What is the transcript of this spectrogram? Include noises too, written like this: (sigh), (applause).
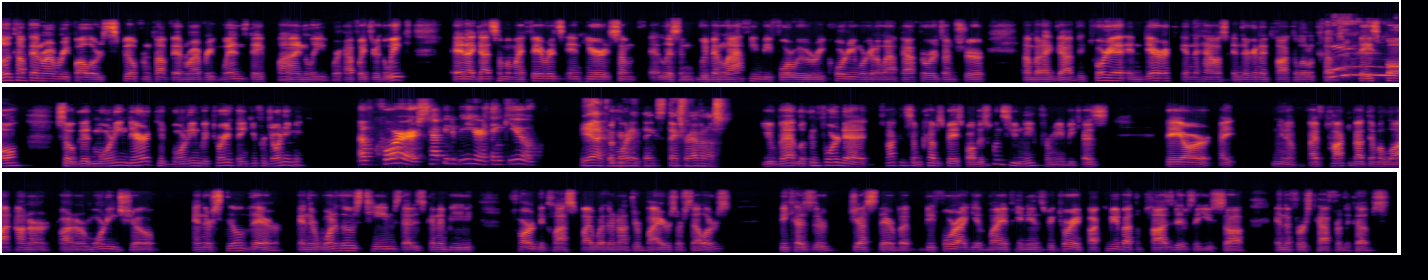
Hello, Top Fan Rivalry followers. Bill from Top Fan Rivalry Wednesday. Finally, we're halfway through the week, and I got some of my favorites in here. Some listen, we've been laughing before we were recording. We're gonna laugh afterwards, I'm sure. Um, but I got Victoria and Derek in the house, and they're gonna talk a little Cubs Yay. baseball. So, good morning, Derek. Good morning, Victoria. Thank you for joining me. Of course, happy to be here. Thank you. Yeah. Good okay. morning. Thanks. Thanks for having us. You bet. Looking forward to talking some Cubs baseball. This one's unique for me because they are I you know, I've talked about them a lot on our on our morning show and they're still there. And they're one of those teams that is going to be hard to classify whether or not they're buyers or sellers because they're just there. But before I give my opinions, Victoria, talk to me about the positives that you saw in the first half for the Cubs.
